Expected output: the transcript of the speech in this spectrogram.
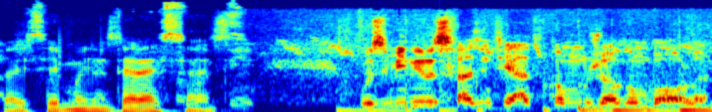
vai ser muito interessante. Os meninos fazem teatro como jogam bola.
